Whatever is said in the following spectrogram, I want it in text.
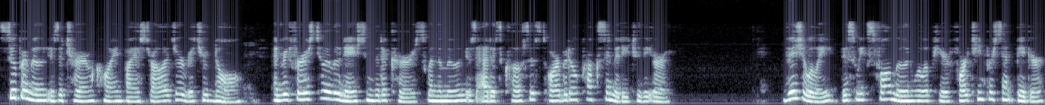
Supermoon is a term coined by astrologer Richard Nolle and refers to a lunation that occurs when the moon is at its closest orbital proximity to the Earth. Visually, this week's full moon will appear 14% bigger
